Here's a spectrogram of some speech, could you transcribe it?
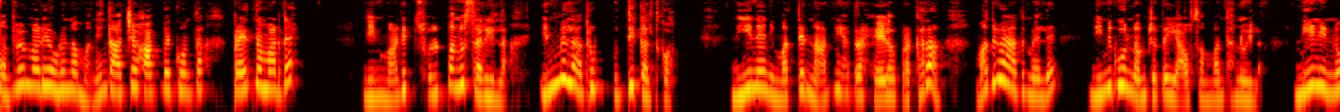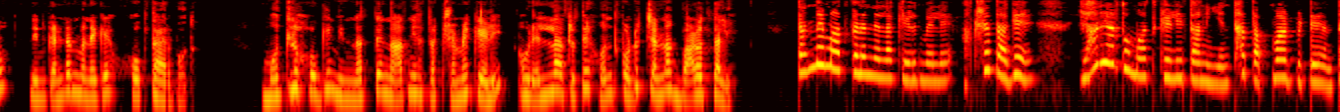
ಮದುವೆ ಮಾಡಿ ಅವಳನ್ನ ಮನೆಯಿಂದ ಆಚೆ ಹಾಕಬೇಕು ಅಂತ ಪ್ರಯತ್ನ ಮಾಡಿದೆ. ನೀನು ಮಾಡಿದ ಸ್ವಲ್ಪನೂ ಸರಿ ಇಲ್ಲ. ಇನ್ಮೇಲಾದರೂ ಬುದ್ಧಿ ಕಲ್ತ್ಕೊ. ನೀನೇ ನಿಮ್ಮ ಮತ್ತೆ ನಾದ್ನಿ ಹತ್ರ ಹೇಳೋ ಪ್ರಕಾರ ಮದುವೆ ಆದಮೇಲೆ ನಿನಗೂ ನಮ್ಮ ಜೊತೆ ಯಾವ ಸಂಬಂಧನೂ ಇಲ್ಲ. ನೀನಿನ್ನು ನಿನ್ನ ಗಂಡನ ಮನೆಗೆ ಹೋಗ್ತಾ ಇರ್ಬೋದು. ಮೊದಲು ಹೋಗಿ ನಿನ್ನತ್ತೆ ನಾದ್ನಿ ಹತ್ರ ಕ್ಷಮೆ ಕೇಳಿ ಅವರೆಲ್ಲರ ಜೊತೆ ಹೊಂದ್ಕೊಂಡು ಚೆನ್ನಾಗಿ ಬಾಳೋದು ಕಲಿ. ತಂದೆ ಮಾತುಗಳನ್ನೆಲ್ಲ ಕೇಳಿದ್ಮೇಲೆ ಅಕ್ಷತಾಗೆ, ಯಾರ್ಯಾರ್ದು ಮಾತು ಕೇಳಿ ತಾನು ಎಂಥ ತಪ್ಪು ಮಾಡಿಬಿಟ್ಟೆ ಅಂತ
